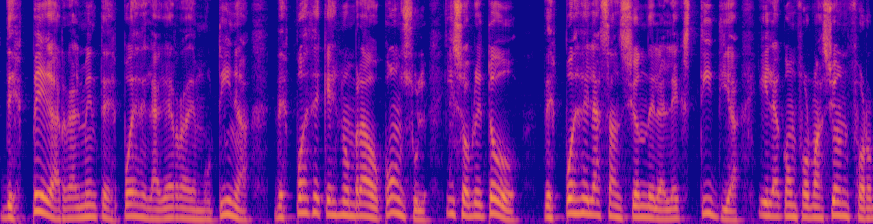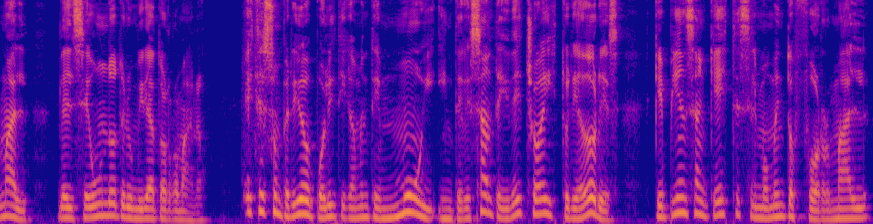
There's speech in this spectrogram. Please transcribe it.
despega realmente después de la guerra de Mutina, después de que es nombrado cónsul y sobre todo después de la sanción de la Lex Titia y la conformación formal del segundo triunvirato romano. Este es un periodo políticamente muy interesante y de hecho hay historiadores que piensan que este es el momento formal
